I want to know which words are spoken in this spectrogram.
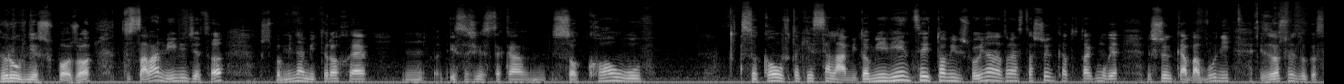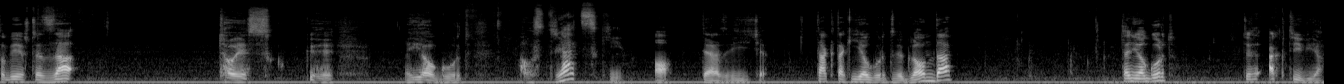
również w porzo. To salami, wiecie co, przypomina mi trochę, mm, jest, jest taka sokołów, sokołów takie salami. To mniej więcej to mi przypomina, natomiast ta szynka, to tak mówię, szynka babuni. I zobaczmy tylko sobie jeszcze za... To jest y, jogurt austriacki. O, teraz widzicie. Tak taki jogurt wygląda. Ten jogurt to jest Activia.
